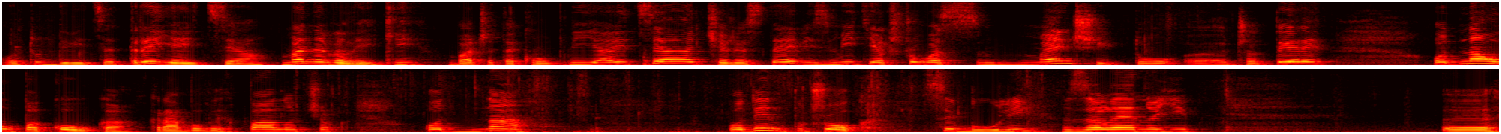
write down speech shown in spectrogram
Отут дивіться, три яйця. У мене великі, бачите, крупні яйця. Через те візьміть, якщо у вас менші, то 4. Одна упаковка крабових палочок, одна один пучок цибулі зеленої, е,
